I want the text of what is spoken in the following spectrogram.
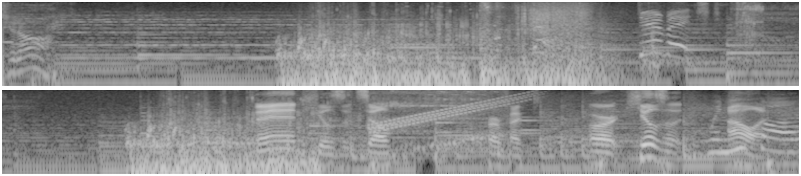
Finish it off. Damaged! And heals itself. Perfect. Or heals an When you ally. fall,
